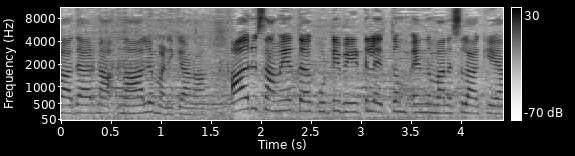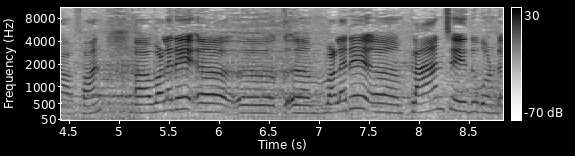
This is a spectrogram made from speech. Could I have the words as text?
സാധാരണ നാല് മണിക്കാണ്. ആ ഒരു സമയത്ത് കുട്ടി വീട്ടിലെത്തും എന്ന് മനസ്സിലാക്കിയ അഫാൻ വളരെ വളരെ പ്ലാൻ ചെയ്തുകൊണ്ട്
